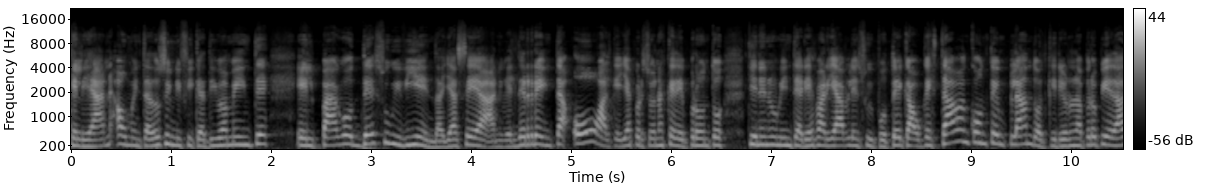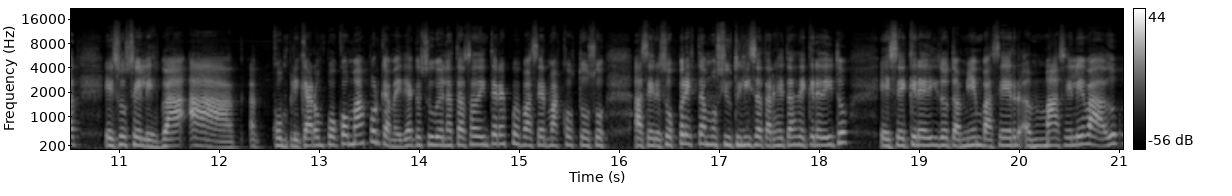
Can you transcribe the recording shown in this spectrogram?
que le han aumentado significativamente el pago de su vivienda, ya sea a nivel de renta o a aquellas personas que de pronto tienen un interés variable en su hipoteca o que estaban contemplando adquirir una propiedad, eso se les va a, complicar un poco más porque a medida que suben las tasas de interés, pues va a ser más costoso hacer esos préstamos si utiliza tarjetas de crédito ese crédito también va a ser más elevado.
